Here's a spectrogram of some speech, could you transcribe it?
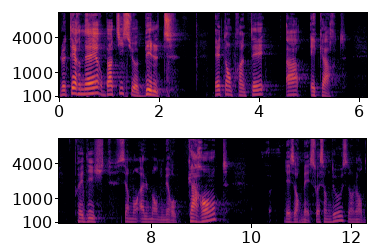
Le ternaire bâti sur Bild est emprunté à Eckhart, Predigt, serment allemand numéro 40, désormais 72 dans l'ordre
